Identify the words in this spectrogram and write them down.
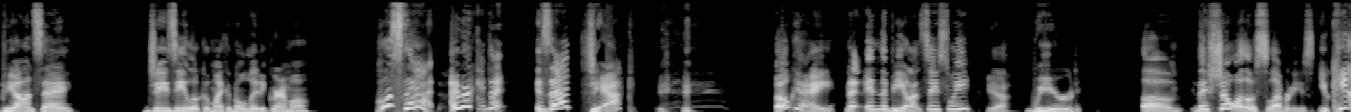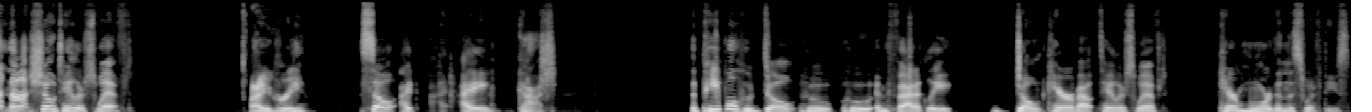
Beyonce, Jay Z looking like an old lady grandma. Who's that? I reckon that is that Jack. okay, now in the Beyonce suite, yeah. weird. Um, they show all those celebrities. You can't not show Taylor Swift. I agree. so I, I, I, gosh, the people who don't, who, who emphatically don't care about Taylor Swift, care more than the Swifties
